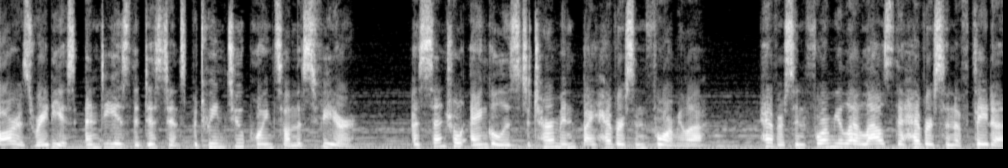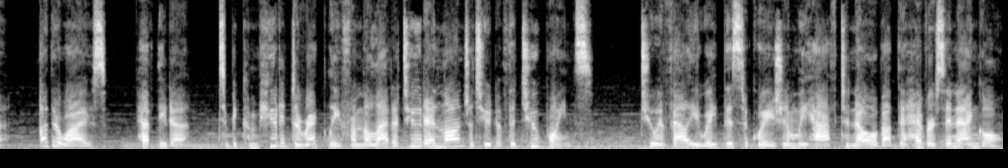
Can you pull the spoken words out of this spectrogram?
r is radius and d is the distance between two points on the sphere. A central angle is determined by Haversine formula. Haversine formula allows the Haversine of theta, otherwise, half theta, to be computed directly from the latitude and longitude of the two points. To evaluate this equation we have to know about the Haversine angle.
